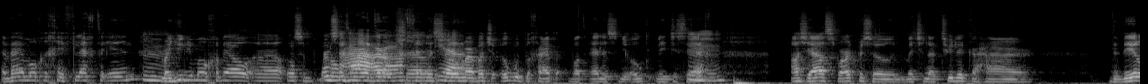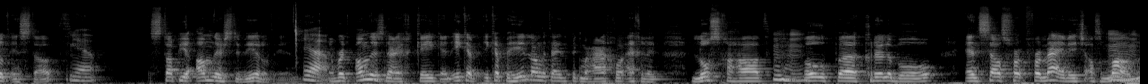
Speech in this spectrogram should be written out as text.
en wij mogen geen vlechten in. Mm. Maar jullie mogen wel eh, onze, onze haar, dragen zo, en zo. ja. Maar wat je ook moet begrijpen, wat Alice nu ook een beetje zegt. Mm. Als jij als zwart persoon met je natuurlijke haar de wereld instapt, Ja, stap je anders de wereld in. ja. Er wordt anders naar je gekeken. En ik heb, ik heb een hele lange tijd heb ik mijn haar gewoon eigenlijk los gehad. Mhm. Open, krullenbol. En zelfs voor, voor mij, weet je, als man, Mhm.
